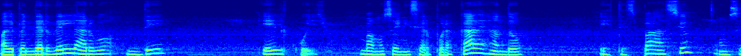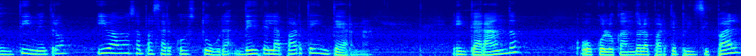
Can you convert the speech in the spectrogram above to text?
va a depender del largo de el cuello. Vamos a iniciar por acá dejando este espacio, un centímetro, y vamos a pasar costura desde la parte interna encarando o colocando la parte principal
